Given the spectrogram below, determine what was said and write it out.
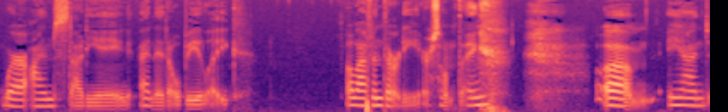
where I'm studying and it'll be like 11:30 or something. Um, and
